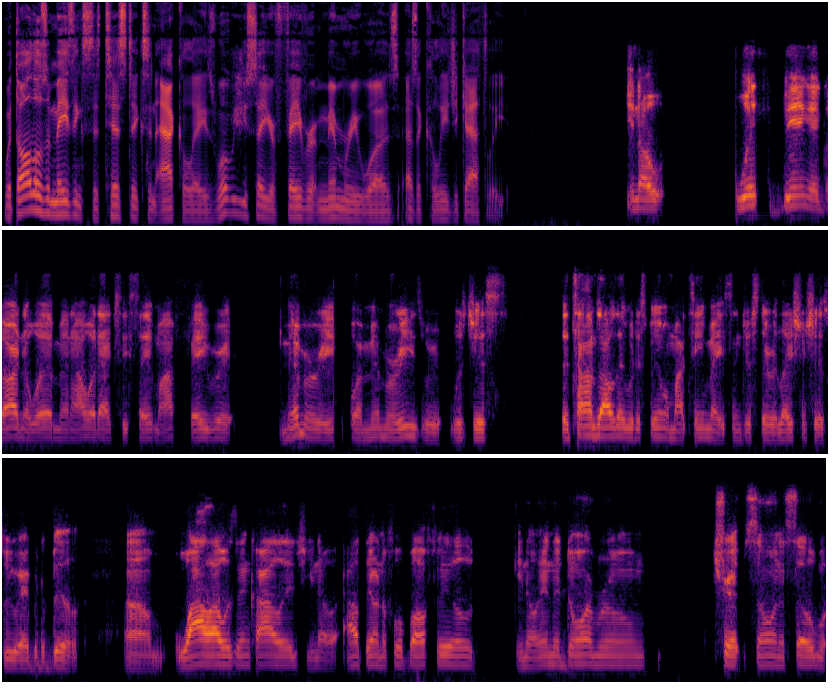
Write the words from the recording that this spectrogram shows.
With all those amazing statistics and accolades, what would you say your favorite memory was as a collegiate athlete? You know, with being at Gardner Webb, man, I would actually say my favorite memory or memories were, was just the times I was able to spend with my teammates and just the relationships we were able to build. Um, while I was in college, you know, out there on the football field, you know, in the dorm room, trips, so on and so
